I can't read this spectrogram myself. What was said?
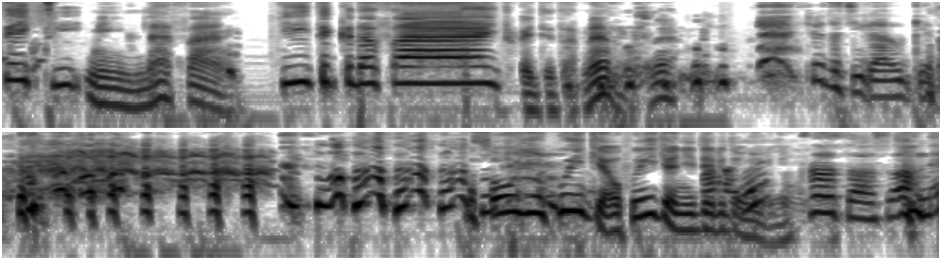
ぜひ、皆さん、聞いてくださいとか言ってたね。もうねちょっと違うけど。そういう雰囲気は、雰囲気は似てると思うよ。そうそうそうね。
